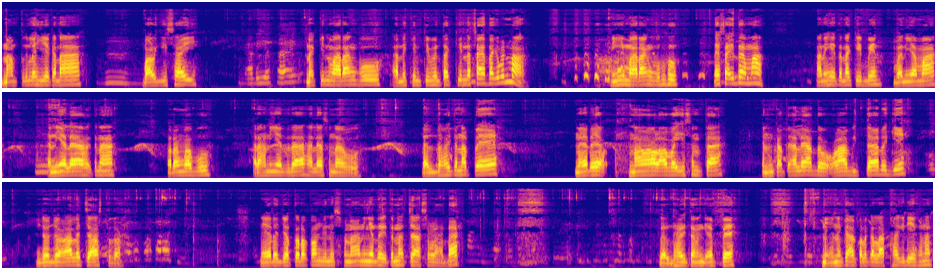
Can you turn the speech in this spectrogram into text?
Nam tuh lah iya kena. Ah. balgi say nakin marang bu. Anakin kimin takin na saya takin ma? Ini marang bu. Na itu ma? Ani hitana kibin, baniyama, ani ala hitana orang babu, rahani yadra ala sunabu. Lalu dah hitana pe, nere nawa ola bayi senta, इनका तले दो ओला भीतर गे जो जड़ाले चाष तदा नेरे जत रकम जिनिस मना निया दा इतना चाष ओला दा ललधारी तन गे पे ने इनका कल का लाठा गिरी खाना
